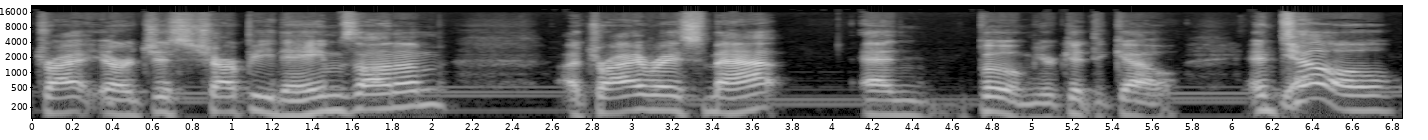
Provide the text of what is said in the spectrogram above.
dry, or just Sharpie names on them, a dry erase map, and boom, you're good to go. Until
